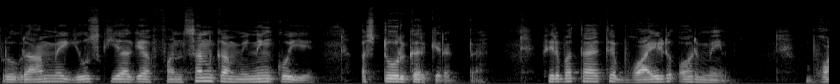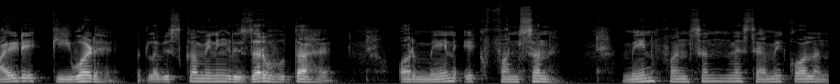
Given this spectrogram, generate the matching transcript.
प्रोग्राम में यूज़ किया गया फ़ंक्शन का मीनिंग को ये स्टोर करके रखता है। फिर बताए थे वॉइड और मेन वॉइड एक कीवर्ड है मतलब इसका मीनिंग रिज़र्व होता है। और मेन एक फ़ंक्शन है। मेन फ़ंक्शन में सेमी कॉलन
